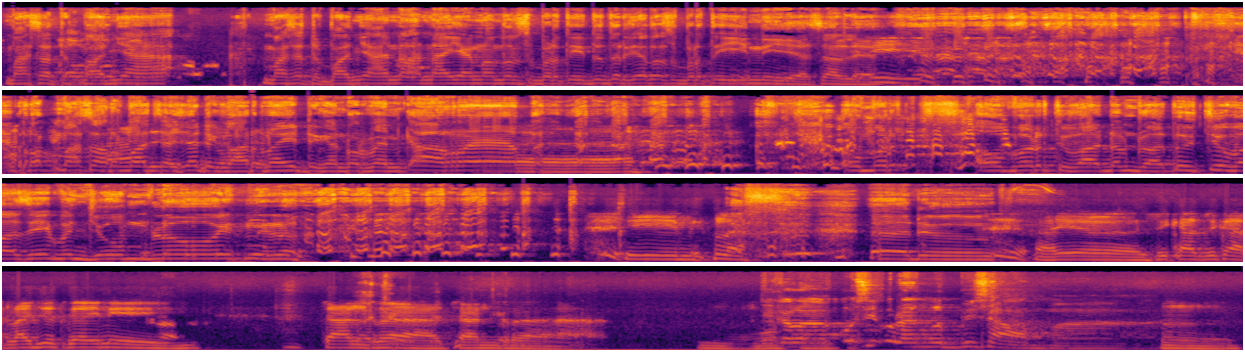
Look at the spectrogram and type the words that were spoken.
masa depannya masa depannya anak-anak yang nonton seperti itu ternyata seperti ini ya Sal ya. iya Masa remajanya diwarnai dengan permen karet. Eh, umur umur 26 27 masih menjomblo ini loh. inilah Aduh. ayo sikat sikat lanjut ke ini Chandra Chandra hmm. Ya, kalau aku sih kurang lebih sama. Hmm.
